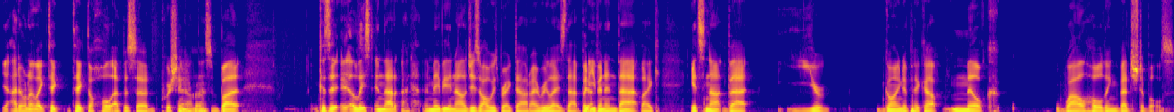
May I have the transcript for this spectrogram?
yeah i don't want to like take take the whole episode pushing yeah, on this but because at least in that and maybe the analogies always break down i realize that but yeah. even in that like it's not that you're going to pick up milk while holding vegetables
